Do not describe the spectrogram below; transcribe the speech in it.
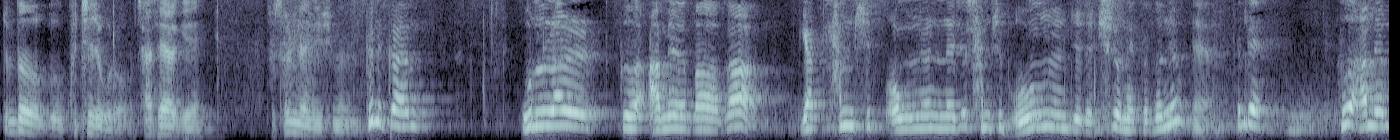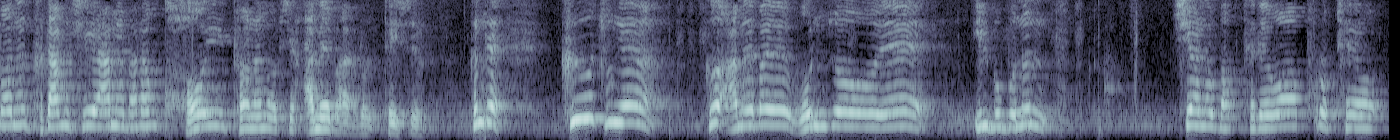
좀 더 구체적으로 자세하게 좀 설명해 주시면 그러니까 오늘날 그 아메바가 약 30억 년 내지 35억 년 전에 출현했거든요. 예. 근데 그 아메바는 그 당시의 아메바라고 거의 변함없이 아메바로 돼 있어요. 근데 그 중에 그 아메바의 원조의 일부분은 시아노박테리아와 프로테오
